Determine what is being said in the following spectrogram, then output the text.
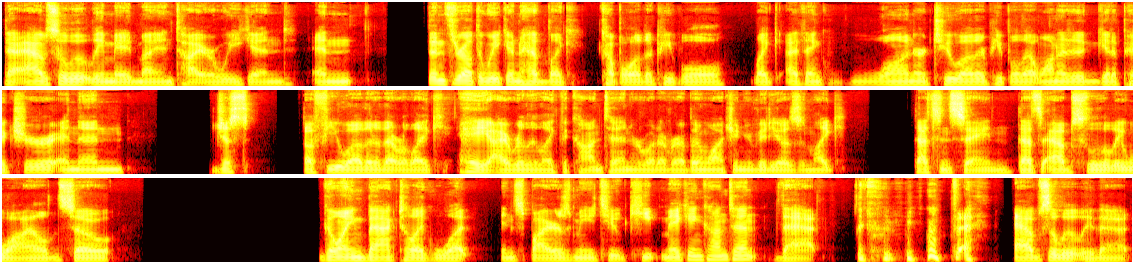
that absolutely made my entire weekend. And then throughout the weekend, I had like a couple other people, like I think one or two other people that wanted to get a picture, and then just a few other that were like, "Hey, I really like the content or whatever. I've been watching your videos." And like, that's insane. That's absolutely wild. So going back to like what inspires me to keep making content, that, that absolutely that.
